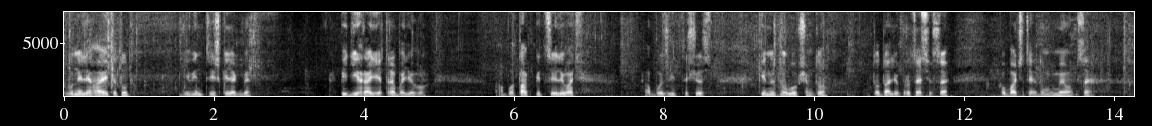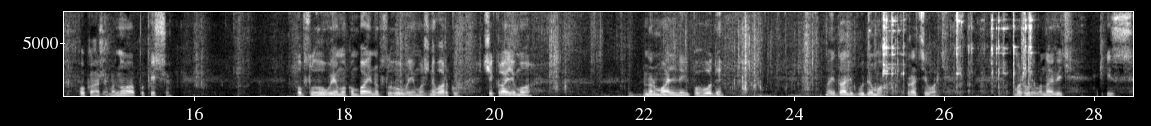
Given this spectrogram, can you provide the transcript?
Вони лягають отут, і він трішки якби підіграє. Треба його або так підсилювати, або звідси щось кинути. Ну, в общем, то, то далі в процесі все побачите. Я думаю, ми вам все покажемо. Ну а поки що обслуговуємо комбайн, обслуговуємо жниварку, чекаємо нормальної погоди. Ну і далі будемо працювати. Можливо, навіть із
